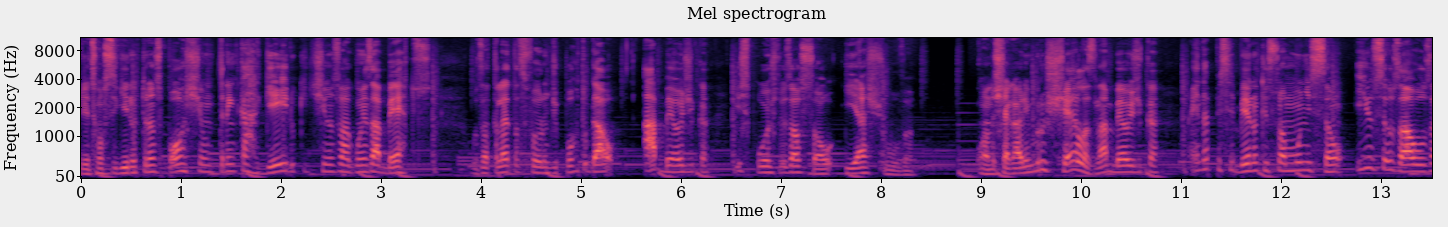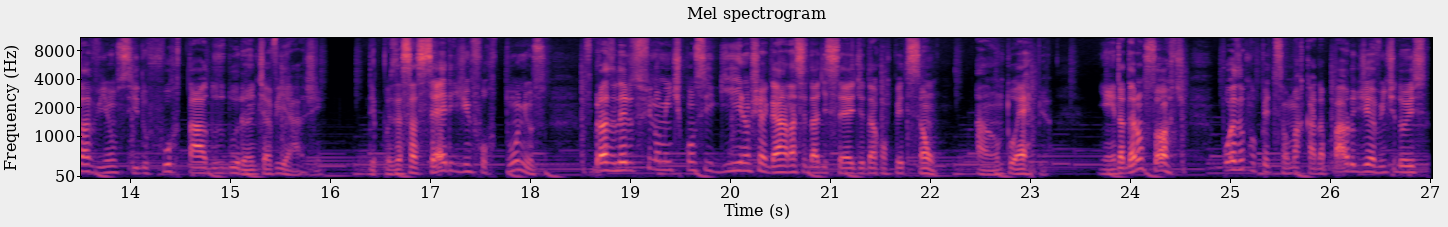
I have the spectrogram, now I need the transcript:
Eles conseguiram transporte em um trem cargueiro que tinha os vagões abertos, os atletas foram de Portugal à Bélgica, expostos ao sol e à chuva. Quando chegaram em Bruxelas, na Bélgica, ainda perceberam que sua munição e os seus alvos haviam sido furtados durante a viagem. Depois dessa série de infortúnios, os brasileiros finalmente conseguiram chegar na cidade sede da competição, a Antuérpia. E ainda deram sorte, pois a competição marcada para o dia 22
